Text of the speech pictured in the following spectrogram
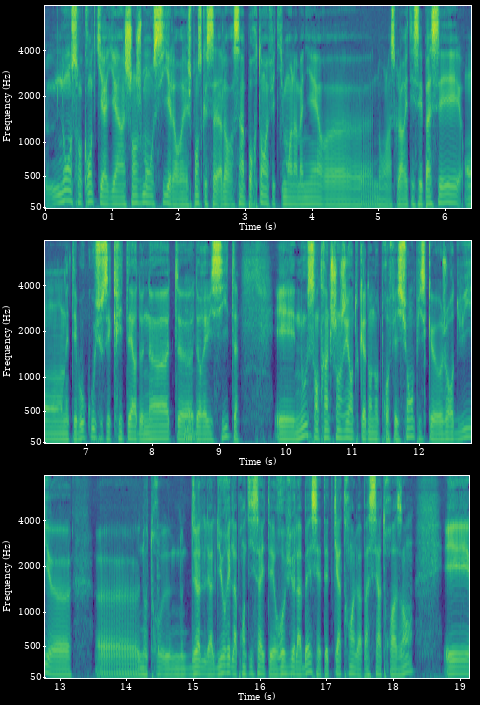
Nous, on se rend compte qu'il y, a- il y a un changement aussi. Alors, je pense que ça, alors c'est important effectivement la manière euh, dont la scolarité s'est passée. On était beaucoup sur ces critères de notes, euh, Oui. de réussite, et nous, c'est en train de changer en tout cas dans notre profession, puisque aujourd'hui, euh, notre, notre- déjà la durée de l'apprentissage a été revue à la baisse. Elle était de 4 ans, elle va passer à 3 ans. Et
